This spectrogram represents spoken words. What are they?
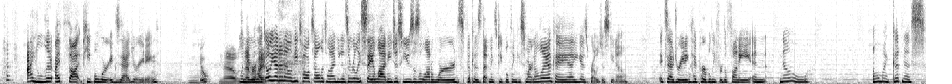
I lit- I thought people were exaggerating Nope. No, it was when they never were like, "Oh yeah, no, no, he talks all the time. He doesn't really say a lot, and he just uses a lot of words because that makes people think he's smart." And I was like, "Okay, yeah, you guys are probably just you know exaggerating, hyperbole for the funny." And no, oh my goodness,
